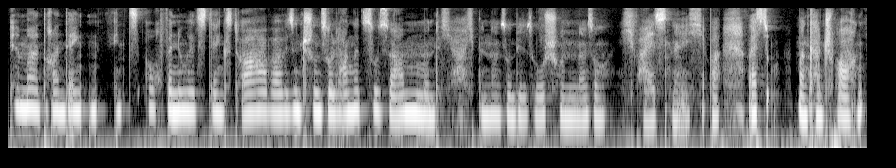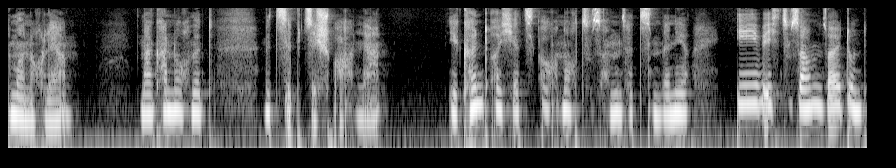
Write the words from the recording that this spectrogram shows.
immer dran denken, jetzt auch wenn du jetzt denkst, oh, aber wir sind schon so lange zusammen und ja, ich bin dann sowieso schon, also ich weiß nicht, aber weißt du, man kann Sprachen immer noch lernen. Man kann noch mit, mit 70 Sprachen lernen. Ihr könnt euch jetzt auch noch zusammensetzen, wenn ihr ewig zusammen seid und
